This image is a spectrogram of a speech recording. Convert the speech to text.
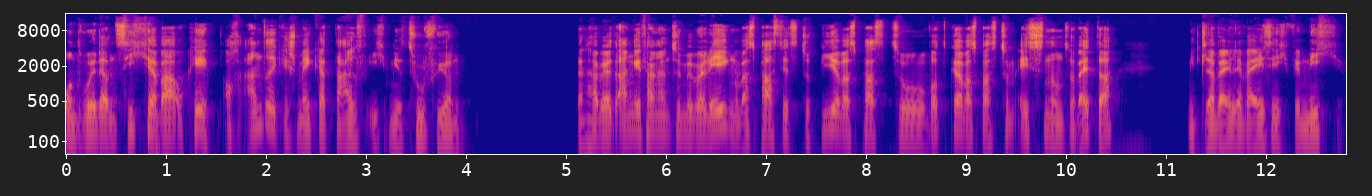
und wo ich dann sicher war, okay, auch andere Geschmäcker darf ich mir zuführen. Dann habe ich halt angefangen zu überlegen, was passt jetzt zu Bier, was passt zu Wodka, was passt zum Essen und so weiter. Mittlerweile weiß ich, für mich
